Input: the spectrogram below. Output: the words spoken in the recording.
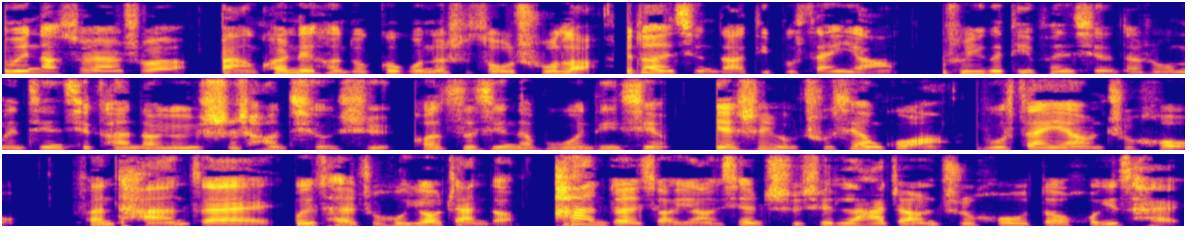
因为呢虽然说板块内很多个股呢是走出了阶段性的底部三阳。走出一个顶分型，但是我们近期看到，由于市场情绪和资金的不稳定性，也是有出现过啊，底部三阳之后反弹，在回踩之后腰斩的。判断小阳线持续拉涨之后的回踩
